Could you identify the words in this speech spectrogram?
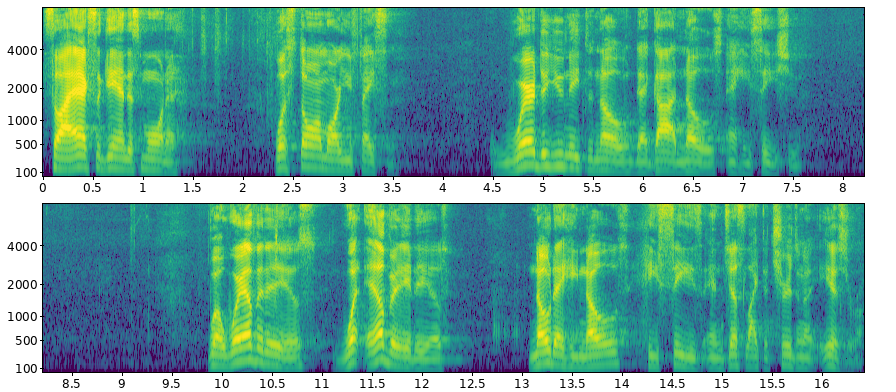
So I asked again this morning, what storm are you facing? Where do you need to know that God knows and He sees you? Well, wherever it is, whatever it is, know that He knows, He sees, and just like the children of Israel,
